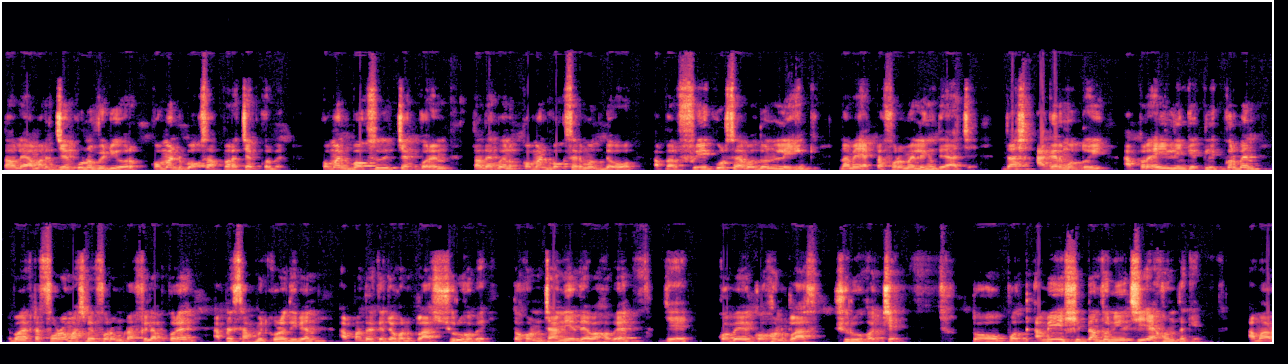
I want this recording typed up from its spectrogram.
তাহলে আমার যে কোনো ভিডিওর কমেন্ট বক্স আপনারা চেক করবেন। কমেন্ট বক্স যদি চেক করেন, তা দেখবেন কমেন্ট বক্সের মধ্যেও আপনার ফ্রি কোর্স আবেদন লিঙ্ক নামে একটা ফর্মের লিঙ্ক দেওয়া আছে। জাস্ট আগের মতোই আপনারা এই লিঙ্কে ক্লিক করবেন এবং একটা ফর্ম আসবে ফর্মটা ফিল করে আপনি সাবমিট করে দিবেন। আপনাদেরকে যখন ক্লাস শুরু হবে, তখন জানিয়ে দেওয়া হবে যে কবে কখন ক্লাস শুরু হচ্ছে। তো আমি সিদ্ধান্ত নিয়েছি এখন থেকে। আমার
